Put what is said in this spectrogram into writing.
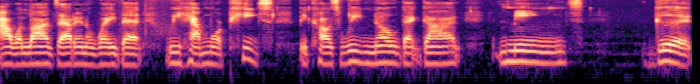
our lives out in a way that we have more peace because we know that God means good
